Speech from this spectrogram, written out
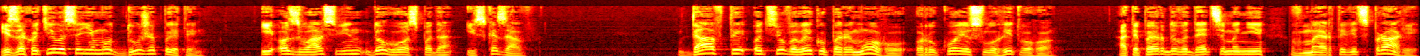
І захотілося йому дуже пити, і озвався він до Господа і сказав Дав ти оцю велику перемогу рукою слуги твого, а тепер доведеться мені вмерти від спраги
